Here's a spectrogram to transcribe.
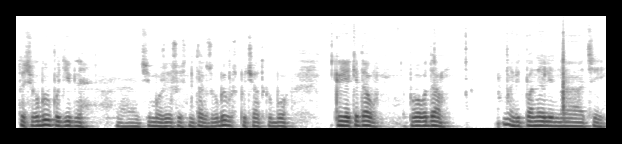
Хтось робив подібне. е, Чи може я щось не так зробив спочатку, бо коли я кидав провода від панелі на цей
